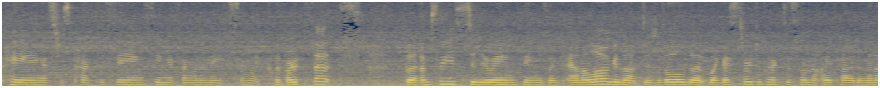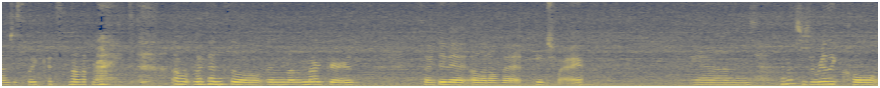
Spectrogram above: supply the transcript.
paying, it's just practicing, seeing if I want to make some like clip art sets. But I'm so used to doing things like analog and not digital that like I start to practice on the iPad and then I'm just like, it's not right. I want my pencil and my markers. So I did it a little bit each way and then it was just really cold.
